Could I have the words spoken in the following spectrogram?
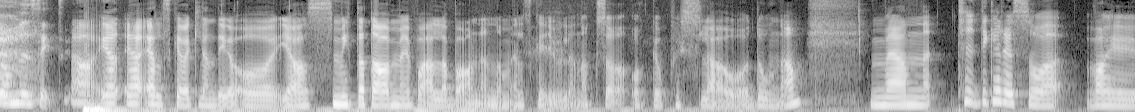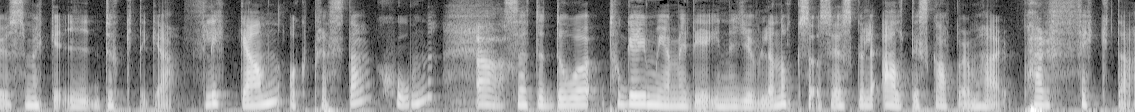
så mysigt. Ja, jag, jag älskar verkligen det och jag har smittat av mig på alla barnen. De älskar julen också och att pyssla och dona. Men tidigare så var jag ju så mycket i duktiga flickan och prestation. Ah, Så att då tog jag ju med mig det in i julen också. Så jag skulle alltid skapa de här perfekta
